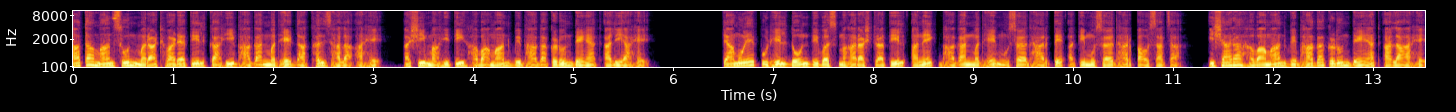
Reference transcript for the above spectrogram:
आता मान्सून मराठवाड्यातील काही भागांमध्ये दाखल झाला आहे अशी माहिती हवामान विभागाकडून देण्यात आली आहे. त्यामुळे पुढील दोन दिवस महाराष्ट्रातील अनेक भागांमध्ये मुसळधार ते अतिमुसळधार पावसाचा इशारा हवामान विभागाकडून देण्यात आला आहे.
